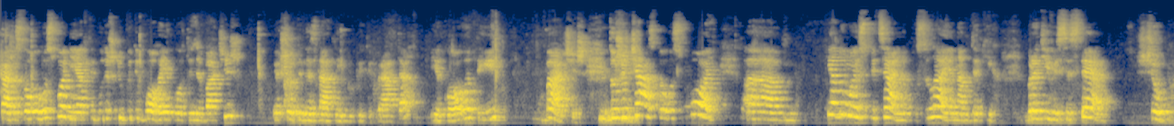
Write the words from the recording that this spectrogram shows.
Каже слово Господнє, як ти будеш любити Бога, якого ти не бачиш, якщо ти не здатний любити брата, якого ти бачиш. Дуже часто Господь, е, я думаю, спеціально посилає нам таких братів і сестер, щоб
